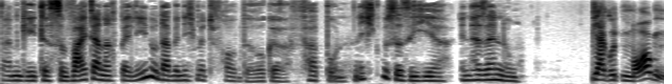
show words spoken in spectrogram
Dann geht es weiter nach Berlin und da bin ich mit Frau Bürge verbunden. Ich grüße Sie hier in der Sendung. Ja, guten Morgen.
